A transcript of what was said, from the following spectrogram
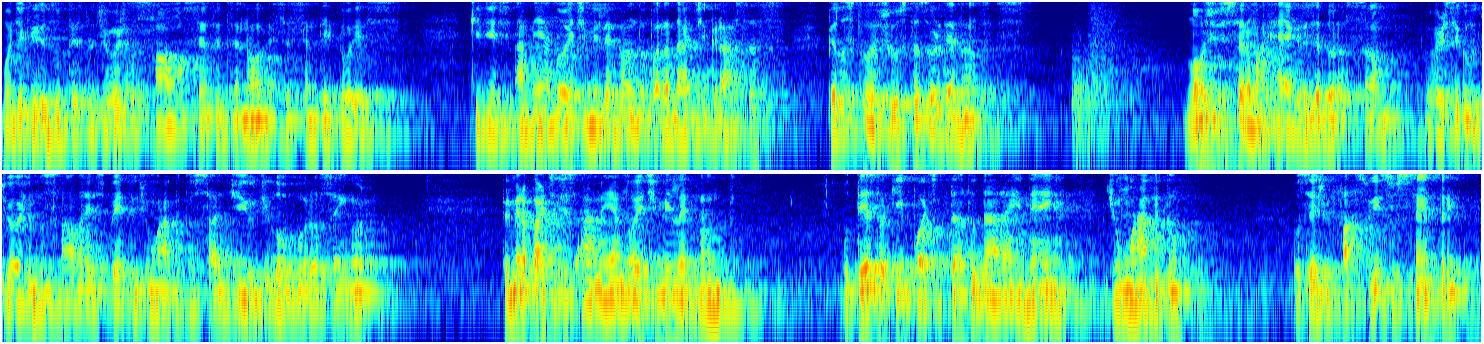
Bom dia, queridos. O texto de hoje é o Salmo 119, 62, que diz: À meia-noite me levanto para dar-te graças pelas tuas justas ordenanças. Longe de ser uma regra de adoração, o versículo de hoje nos fala a respeito de um hábito sadio de louvor ao Senhor. A primeira parte diz: À meia-noite me levanto. O texto aqui pode tanto dar a ideia de um hábito, ou seja, faço isso sempre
